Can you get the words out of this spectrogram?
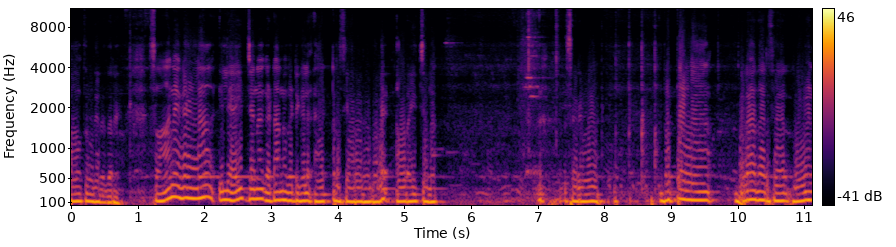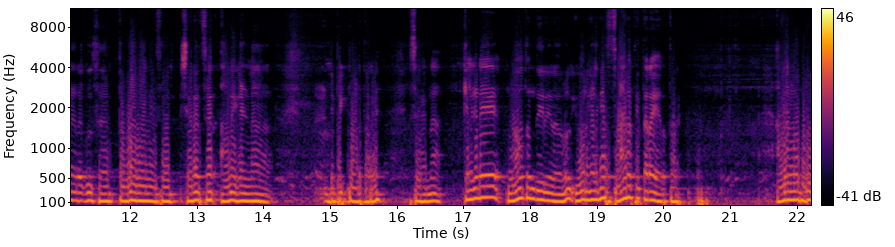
ಮಾವತಂದಿರಿದ್ದಾರೆ. ಸೊ ಆನೆಗಳನ್ನ ಇಲ್ಲಿ ಐದು ಜನ ಘಟಾನುಘಟಿಗಳ ಆ್ಯಕ್ಟ್ರೆಸ್ ಯಾರು ಇದ್ದಾರೆ? ಅವ್ರ ಐದು ಜನ. ಸರಿನಾ? ದತ್ತಣ್ಣ ಬಿರಾದಾರ್ ಸರ್, ರಮೇಣ ರಘು ಸರ್ ತಮಿಳುನಾನಿ ಸರ್, ಶರತ್ ಸರ್ ಆನೆಗಳನ್ನ ಡಿಪಿಕ್ಟ್ ಮಾಡ್ತಾರೆ. ಸರಿನಾ ಕೆಳಗಡೆ ನಾವು ತಂದಿರೋರು ಇವರುಗಳಿಗೆ ಸಾರಥಿ ಥರ ಇರ್ತಾರೆ. ಅದರಲ್ಲೊಬ್ಬರು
